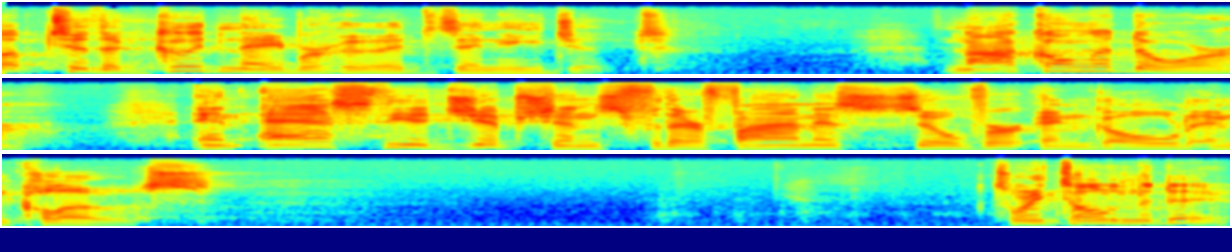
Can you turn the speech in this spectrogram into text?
up to the good neighborhoods in Egypt, knock on the door, and ask the Egyptians for their finest silver and gold and clothes. That's what he told them to do.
